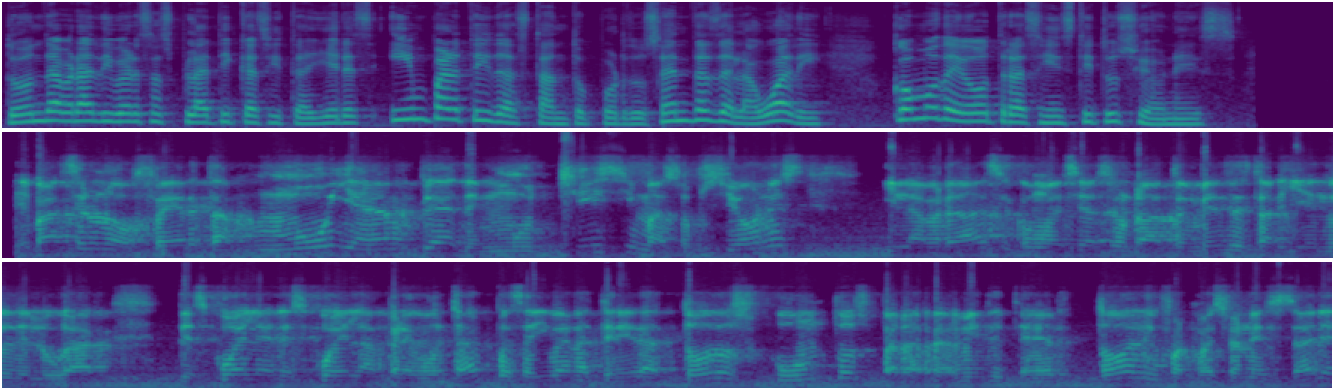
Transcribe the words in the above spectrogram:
donde habrá diversas pláticas y talleres impartidas tanto por docentes de la UADI como de otras instituciones va a ser una oferta muy amplia de muchísimas opciones y la verdad es que como decía hace un rato, en vez de estar yendo de lugar de escuela en escuela a preguntar, pues ahí van a tener a todos juntos para realmente tener toda la información necesaria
